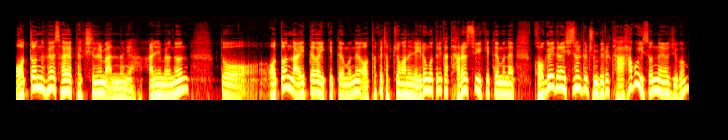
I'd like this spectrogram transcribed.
어떤 회사의 백신을 맞느냐 아니면은 또 어떤 나이대가 있기 때문에 어떻게 접종하느냐 이런 것들이 다 다를 수 있기 때문에 거기에 대한 시설들 준비를 다 하고 있었네요, 지금.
